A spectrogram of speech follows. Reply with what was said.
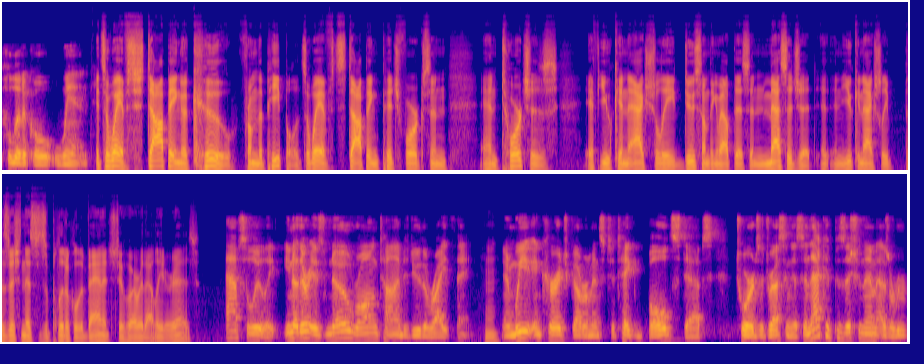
political win. It's a way of stopping a coup from the people. It's a way of stopping pitchforks and and torches if you can actually do something about this and message it and you can actually position this as a political advantage to whoever that leader is. Absolutely. You know, there is no wrong time to do the right thing. Hmm. And we encourage governments to take bold steps towards addressing this. And that could position them as a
